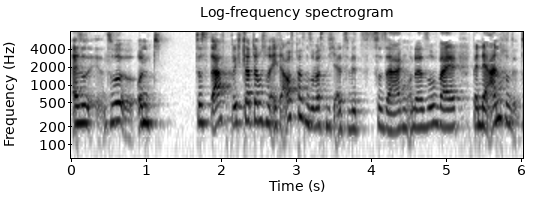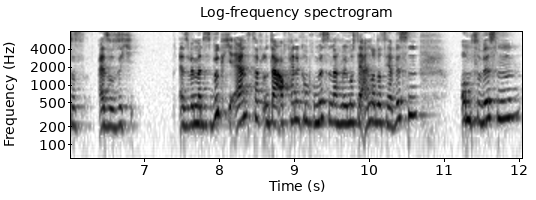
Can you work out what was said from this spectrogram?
Also so und das darf, ich glaube, da muss man echt aufpassen, sowas nicht als Witz zu sagen oder so, weil wenn der andere das, also sich, also wenn man das wirklich ernsthaft und da auch keine Kompromisse machen will, muss der andere das ja wissen, um zu wissen,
